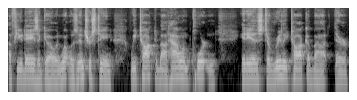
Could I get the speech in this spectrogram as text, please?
a few days ago, and what was interesting, we talked about how important it is to really talk about their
